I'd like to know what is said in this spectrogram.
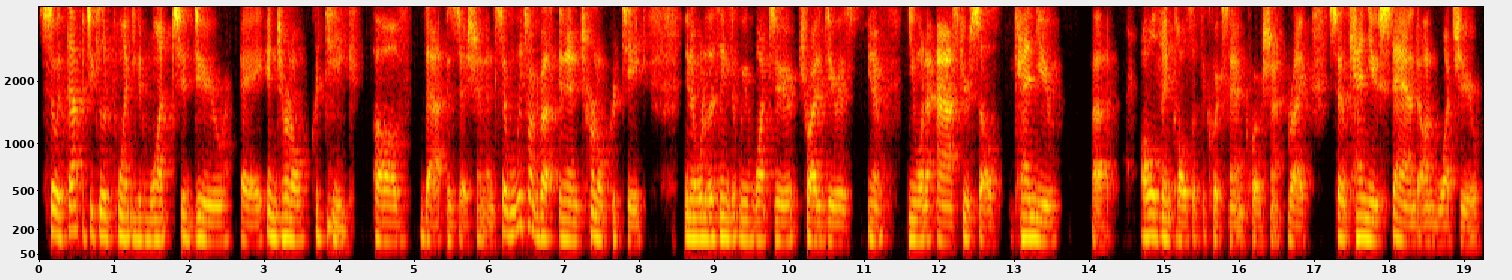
so at that particular point, you'd want to do a internal critique of that position. And so when we talk about an internal critique, you know, one of the things that we want to try to do is, you know, you want to ask yourself, can you uh, Oliphint calls it the quicksand quotient, right? So can you stand on what you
